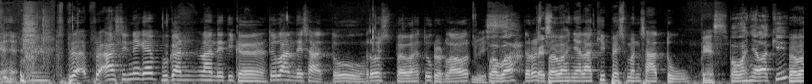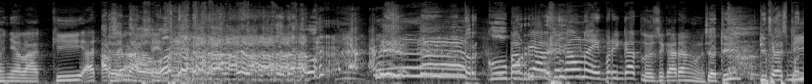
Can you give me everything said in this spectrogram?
Ber- ber- aslinya kayak bukan lantai tiga, itu lantai satu. Terus bawah tuh ground laut. Bawah, Terus Basement. bawahnya lagi basement satu. Best. bawahnya lagi Bawahnya lagi ada Arsenal. Terkubur. Tapi Arsenal naik peringkat loh sekarang loh. Jadi di Jadi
